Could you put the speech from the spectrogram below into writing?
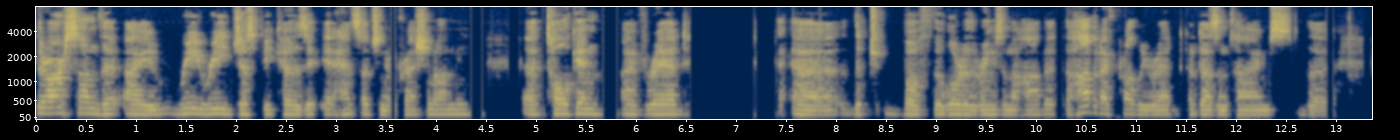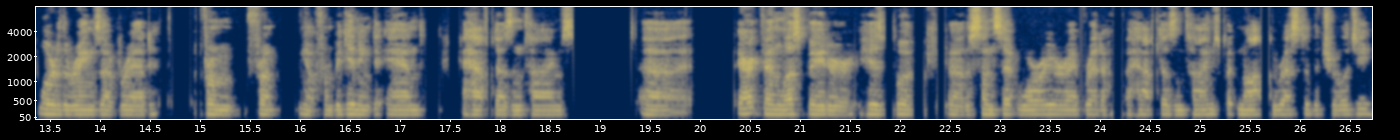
there are some that I reread just because it, it had such an impression on me. Uh, Tolkien, I've read uh, the both the Lord of the Rings and the Hobbit. The Hobbit I've probably read a dozen times. The Lord of the Rings I've read from front you know from beginning to end a half dozen times. Uh, Eric Van Lustbader, his book uh, The Sunset Warrior, I've read a, a, half dozen times, but not the rest of the trilogy.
